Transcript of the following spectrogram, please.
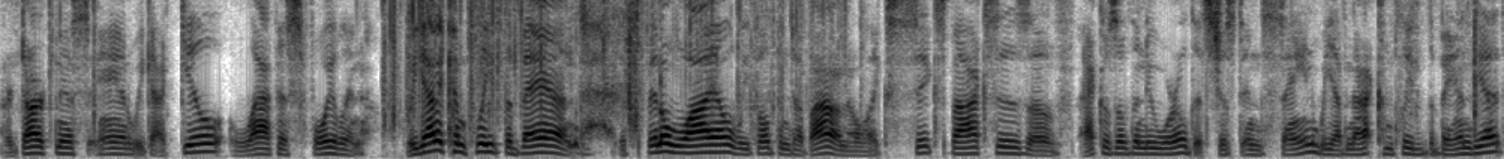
our Darkness, and we got Gill Lapis Foilin. We got to complete the band. It's been a while. We've opened up, I don't know, like six boxes of Echoes of the New World. It's just insane. We have not completed the band yet,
